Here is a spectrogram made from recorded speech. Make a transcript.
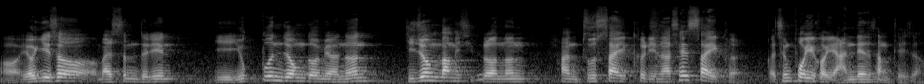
어, 여기서 말씀드린 이 6분 정도면은 기존 방식으로는 한 두 사이클이나 세 사이클 그러니까 증폭이 거의 안 된 상태죠.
